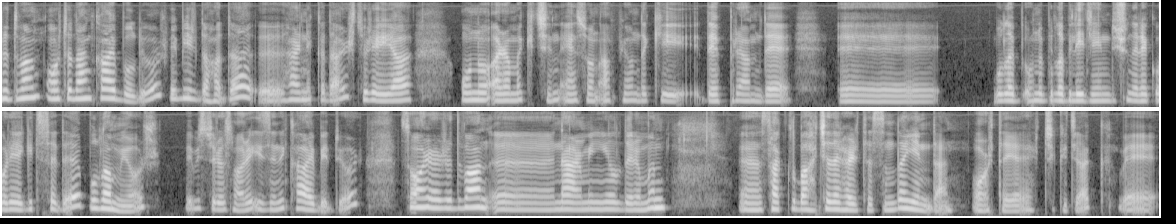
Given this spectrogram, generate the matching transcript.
Rıdvan ortadan kayboluyor ve bir daha da e, her ne kadar Süreyya onu aramak için en son Afyon'daki depremde e, onu bulabileceğini düşünerek oraya gitse de bulamıyor. ve bir süre sonra izini kaybediyor. Sonra Rıdvan e, Nermin Yıldırım'ın e, Saklı Bahçeler haritasında yeniden ortaya çıkacak ve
